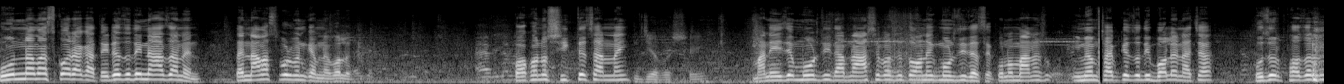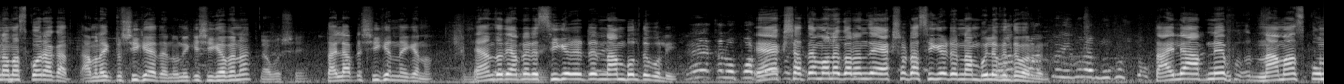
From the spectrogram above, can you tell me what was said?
কোন নামাজ কয় রাকাত এটা যদি না জানেন তাই নামাজ পড়বেন কেমনে? বলেন। কখনো শিখতে চান নাই? জি অবশ্যই। মানে এই যে মসজিদ আপনার আশেপাশে তো অনেক মসজিদ আছে। কোনো মানুষ ইমাম সাহেবকে যদি বলেন আচ্ছা হুজুর ফজরের নামাজ কয় রাকাত? আমরা একটু শিখিয়ে দেন উনি কি শিখাবে না? অবশ্যই। তাইলে আপনি শিখেন নাই কেন? এখন যদি আপনার সিগারেটের নাম বলতে বলি একসাথে মনে করেন যে একশোটা সিগারেটের নাম বলে ফেলতে পারবেন। তাইলে আপনি নামাজ কোন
